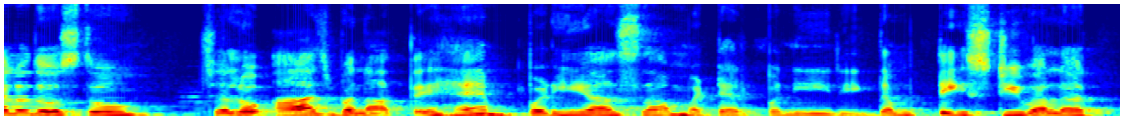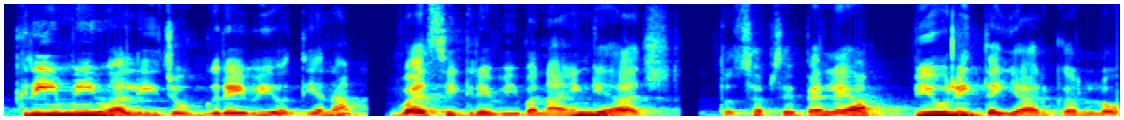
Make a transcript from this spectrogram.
हेलो दोस्तों, चलो आज बनाते हैं बढ़िया सा मटर पनीर, एकदम टेस्टी वाला क्रीमी वाली जो ग्रेवी होती है ना, वैसी ग्रेवी बनाएँगे आज। तो सबसे पहले आप प्यूरी तैयार कर लो।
